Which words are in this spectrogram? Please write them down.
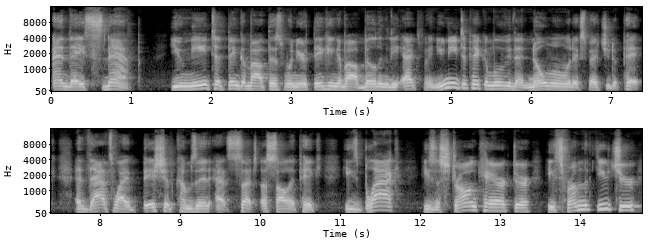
and they snap. You need to think about this when you're thinking about building the X Men. You need to pick a movie that no one would expect you to pick. And that's why Bishop comes in at such a solid pick. He's black, he's a strong character, he's from the future,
